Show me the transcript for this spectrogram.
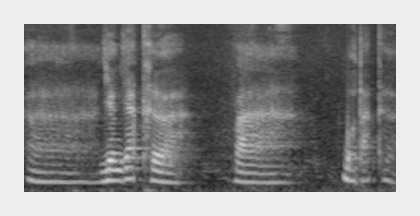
à, dương giác thừa và bồ tát thừa.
